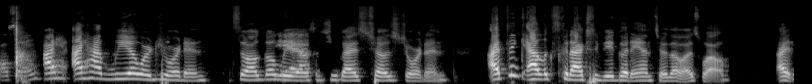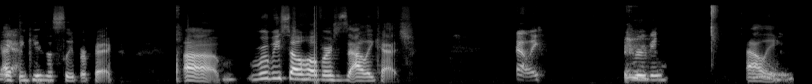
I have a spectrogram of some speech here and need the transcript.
also. I I had Lio or Jordan, so I'll go Lio Yeah. since you guys chose Jordan. I think Alex could actually be a good answer though as well. I, I think he's a sleeper pick. Um, Ruby Soho versus Allie Katch. Ellie. Ruby. Allie.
